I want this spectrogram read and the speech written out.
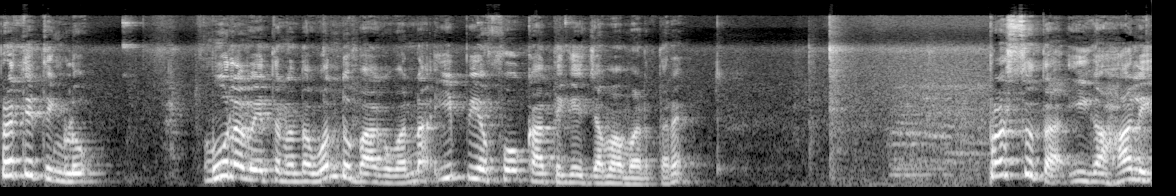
ಪ್ರತಿ ತಿಂಗಳು ಮೂಲ ವೇತನದ ಒಂದು ಭಾಗವನ್ನು ಇ ಪಿ ಎಫ್ ಒ ಖಾತೆಗೆ ಜಮಾ ಮಾಡ್ತಾರೆ. ಪ್ರಸ್ತುತ ಈಗ ಹಾಲಿ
